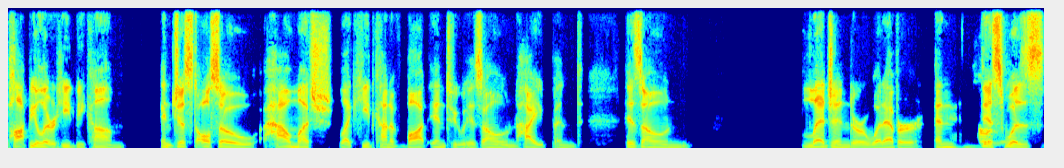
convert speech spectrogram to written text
popular he'd become and just also how much like he'd kind of bought into his own hype and his own legend or whatever and this was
